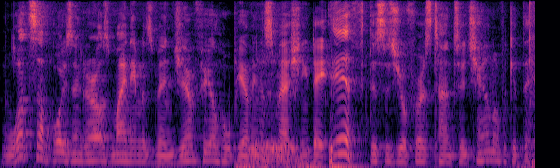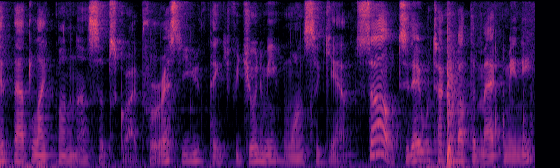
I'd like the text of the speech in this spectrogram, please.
What's up, boys and girls? My name is Vin Gemfield. Hope you're having a smashing day. If this is your first time to the channel, don't forget to hit that like button and subscribe. For the rest of you, thank you for joining me once again. So, today we're talking about the Mac Mini,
